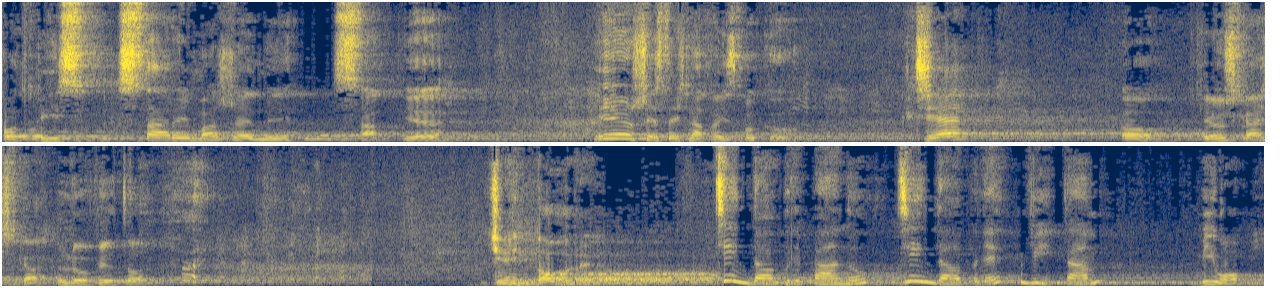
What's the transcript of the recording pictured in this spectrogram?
Podpis stary Marzeny Sapie. I już jesteś na Facebooku. Gdzie? O, już Kaśka, lubię to. Dzień dobry. Dzień dobry panu. Dzień dobry. Witam. Miło mi.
